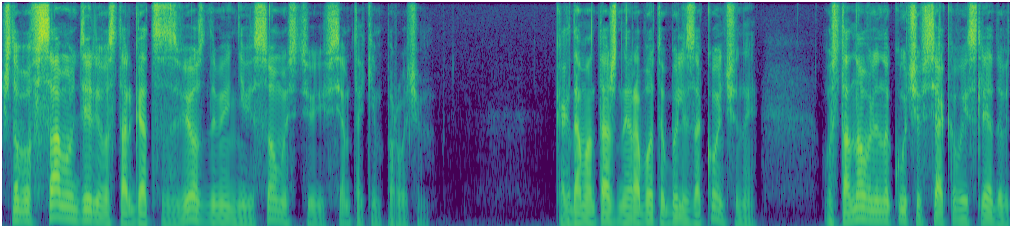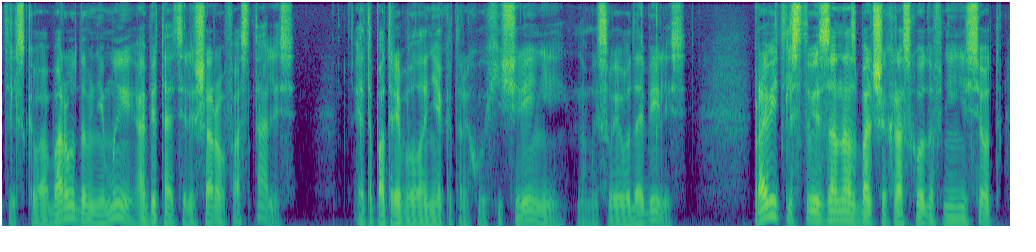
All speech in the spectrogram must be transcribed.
чтобы в самом деле восторгаться звездами, невесомостью и всем таким прочим. Когда монтажные работы были закончены, установлена куча всякого исследовательского оборудования, мы, обитатели шаров, остались. Это потребовало некоторых ухищрений, но мы своего добились. Правительство из-за нас больших расходов не несет —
